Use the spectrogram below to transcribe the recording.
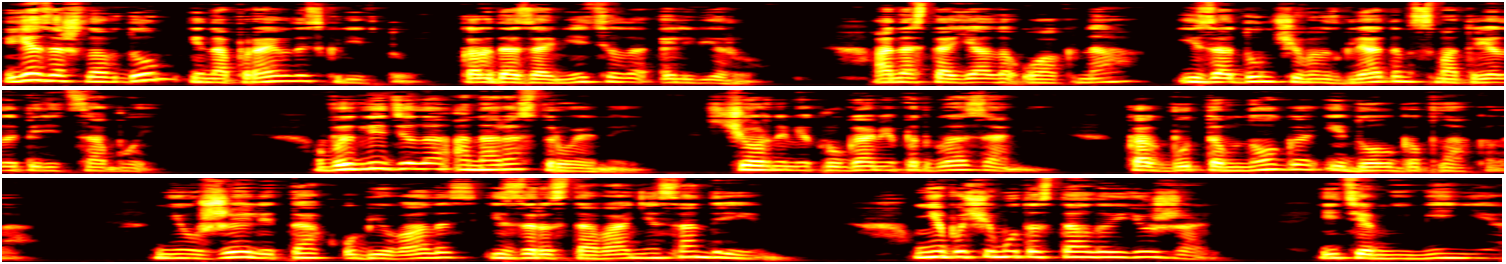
Я зашла в дом и направилась к лифту, когда заметила Эльвиру. Она стояла у окна и задумчивым взглядом смотрела перед собой. Выглядела она расстроенной, с черными кругами под глазами, как будто много и долго плакала. Неужели так убивалась из-за расставания с Андреем? Мне почему-то стало ее жаль, и тем не менее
